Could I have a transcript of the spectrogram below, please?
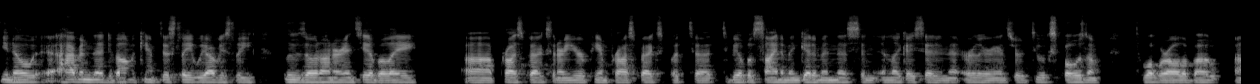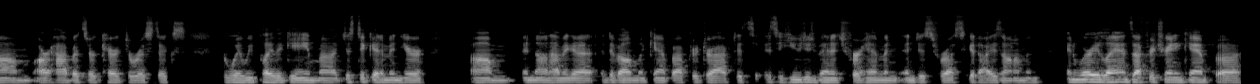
you know, having the development camp this late, we obviously lose out on our NCAA uh, prospects and our European prospects, but uh, to be able to sign them and get them in this, and, and like I said in that earlier answer, to expose them to what we're all about, um, our habits, our characteristics, the way we play the game, uh, just to get him in here um, and not having a, a, development camp after draft, it's it's a huge advantage for him and, and just for us to get eyes on him and, and where he lands after training camp, uh,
